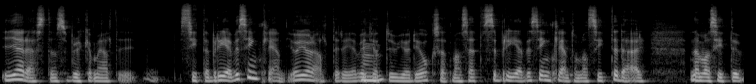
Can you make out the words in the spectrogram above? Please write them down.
i arresten så brukar man alltid sitta bredvid sin klient. Jag gör alltid det. Jag vet ju att du gör det också. Att man sätter sig bredvid sin klient och man sitter där när man sitter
